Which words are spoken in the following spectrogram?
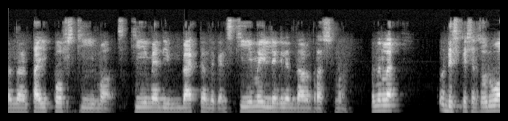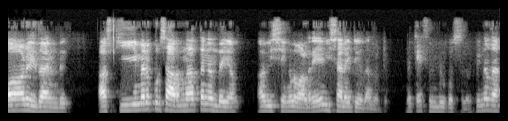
എന്താണ് type of schema scheme and impact എന്തൊക്കെയാണ്? സ്കീമ ഇല്ലെങ്കിൽ എന്താണ് പ്രശ്നം? എന്നുള്ള ഡിസ്കഷൻസ് ഒരുപാട് എഴുതാനുണ്ട്. ആ സ്കീമിനെ കുറിച്ച് അറിഞ്ഞാൽ തന്നെ എന്ത് ചെയ്യാം? ആ വിഷയങ്ങൾ വളരെ വിശാലമായിട്ട് എഴുതാൻ പറ്റും. ഓക്കെ സിമ്പിൾ ക്വസ്റ്റ്യൻ പിന്നെന്താ?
